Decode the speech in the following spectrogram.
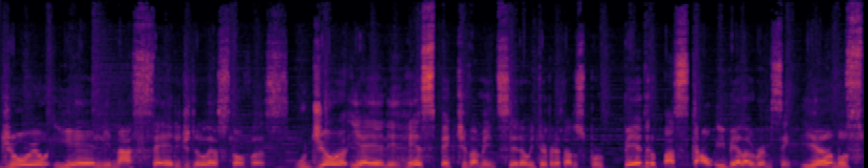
Joel e Ellie na série de The Last of Us. O Joel e a Ellie, respectivamente, serão interpretados por Pedro Pascal e Bella Ramsey, e ambos,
